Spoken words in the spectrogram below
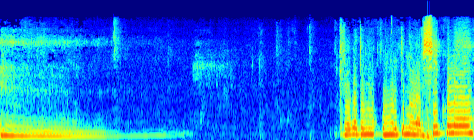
Mm. Creo que tengo un último versículo,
